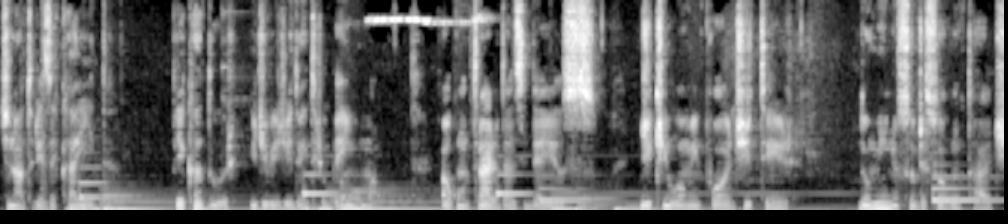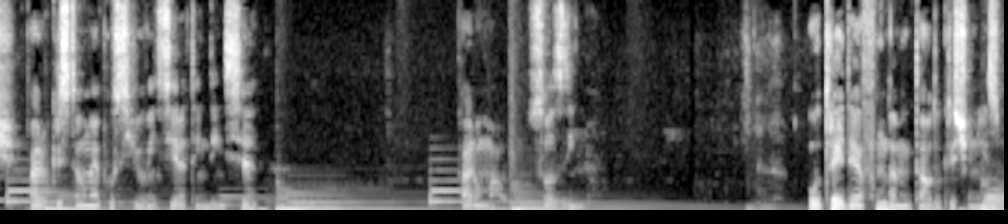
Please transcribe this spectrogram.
de natureza caída, pecador e dividido entre o bem e o mal, ao contrário das ideias de que o homem pode ter domínio sobre a sua vontade. Para o cristão não é possível vencer a tendência para o mal sozinho. Outra ideia fundamental do cristianismo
